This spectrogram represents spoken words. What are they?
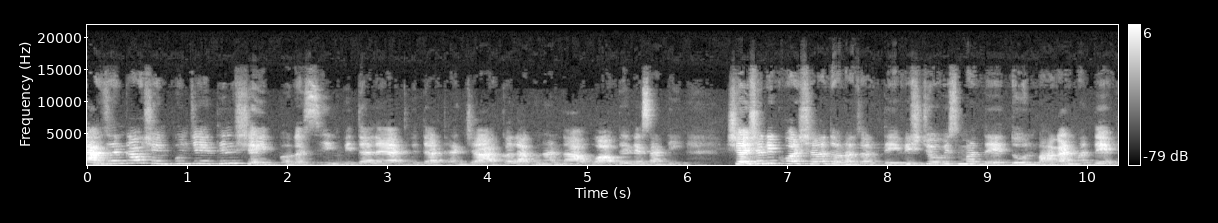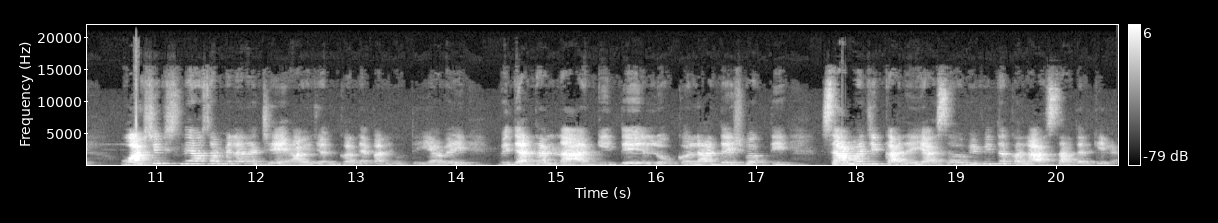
रांजणगाव शेलपुंजे येथील शहीद भगतसिंग विद्यालयात विद्यार्थ्यांच्या कलागुणांना वाव देण्यासाठी शैक्षणिक वर्ष दोन हजार तेवीस चोवीसमध्ये दोन भागांमध्ये वार्षिक स्नेहसंमेलनाचे आयोजन करण्यात आले होते. यावेळी विद्यार्थ्यांना गीते लोककला देशभक्ती सामाजिक कार्य यासह विविध कला सादर केल्या.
